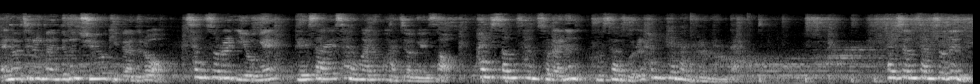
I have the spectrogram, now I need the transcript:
에너지를 만드는 주요 기관으로 산소를 이용해 대사에 사용하는 과정에서 활성산소라는 부산물을 함께 만들어낸다. 활성산소는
